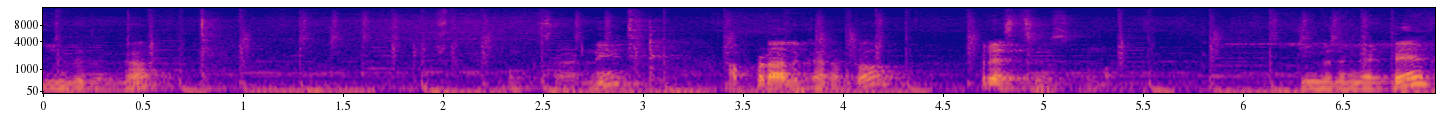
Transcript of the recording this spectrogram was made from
ఈ విధంగా ఒకసారి అప్పడాల కర్రతో ప్రెస్ చేసుకుందాం. ఈ విధంగా అయితే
